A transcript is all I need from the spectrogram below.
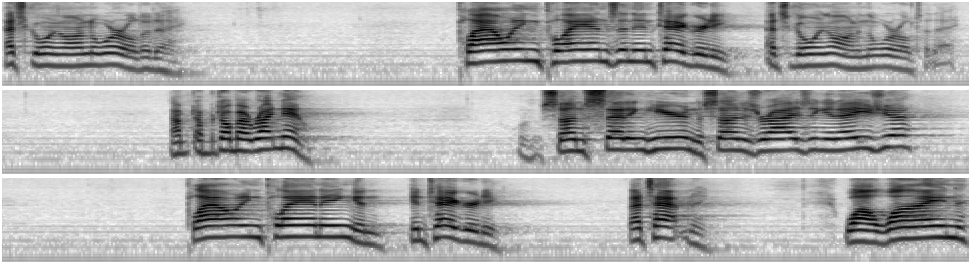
That's going on in the world today plowing plans and integrity that's going on in the world today. I'm, I'm talking about right now. When the sun's setting here and the sun is rising in Asia, plowing, planning, and integrity. That's happening. While wine,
